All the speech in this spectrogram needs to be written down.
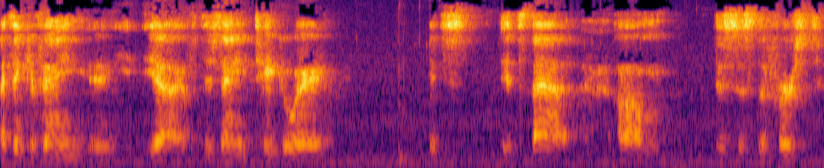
I think if any, yeah, if there's any takeaway, it's it's that. Um, this is the first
